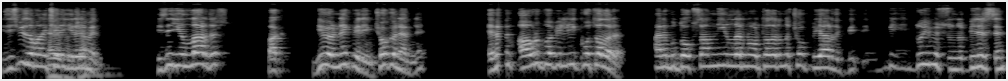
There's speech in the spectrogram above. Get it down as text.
Biz hiçbir zaman içeri Evet giremedik. Bizi yıllardır bak bir örnek vereyim çok önemli. Efendim Avrupa Birliği kotaları. Hani bu 90'lı yılların ortalarında çok duyardık. Bir, bir- duymuşsundur bilirsin.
